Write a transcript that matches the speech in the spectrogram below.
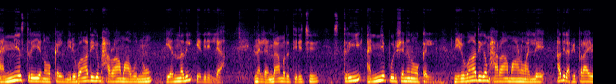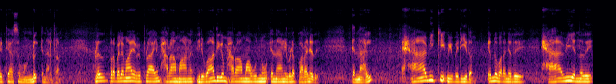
അന്യ സ്ത്രീയെ നോക്കൽ നിരുപാധികം ഹറാമാകുന്നു എന്നതിൽ എതിരില്ല. എന്നാൽ രണ്ടാമത് തിരിച്ച് സ്ത്രീ അന്യ പുരുഷനെ നോക്കൽ നിരുപാധികം ഹറാമാണോ അല്ലേ അതിൽ അഭിപ്രായ വ്യത്യാസമുണ്ട് എന്നർത്ഥം. ഇവിടെ പ്രബലമായ അഭിപ്രായം ഹറാമാണ്. നിരുപാധികം ഹറാമാകുന്നു എന്നാണ് ഇവിടെ പറഞ്ഞത്. എന്നാൽ ഹാവിക്ക് വിപരീതം എന്ന് പറഞ്ഞത് ഹാവി എന്നത്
